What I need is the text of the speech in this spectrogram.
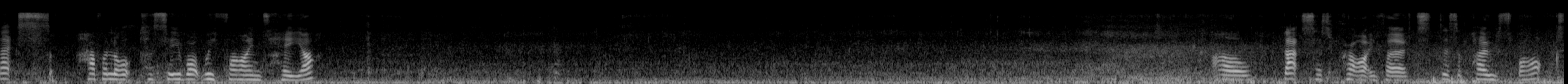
let's have a look to see what we find here. Oh that says private. There's a post box.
